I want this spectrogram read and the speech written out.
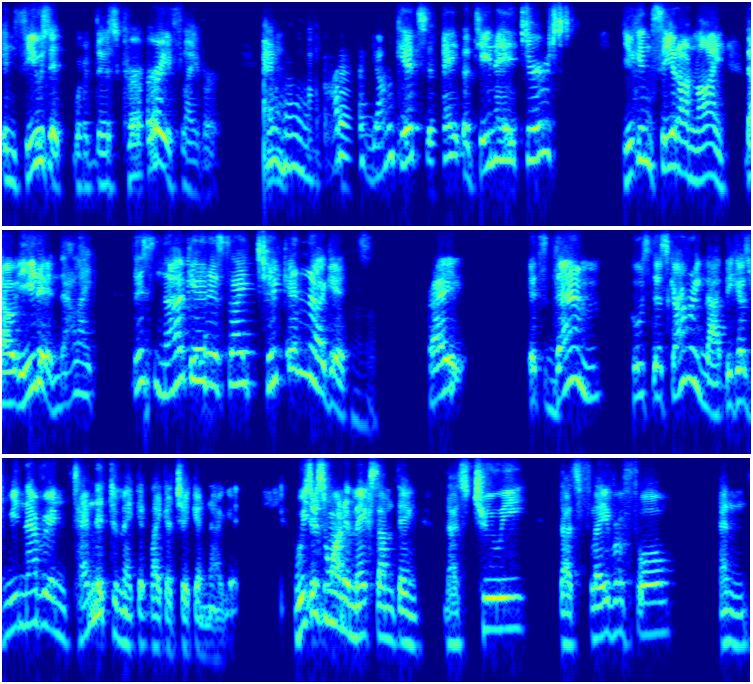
infuse it with this curry flavor. And mm-hmm. A lot of young kids today, the teenagers, you can see it online. They'll eat it and they're like, "This nugget is like chicken nuggets," mm-hmm. right? It's them who's discovering that because we never intended to make it like a chicken nugget. We just want to make something that's chewy, that's flavorful, and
